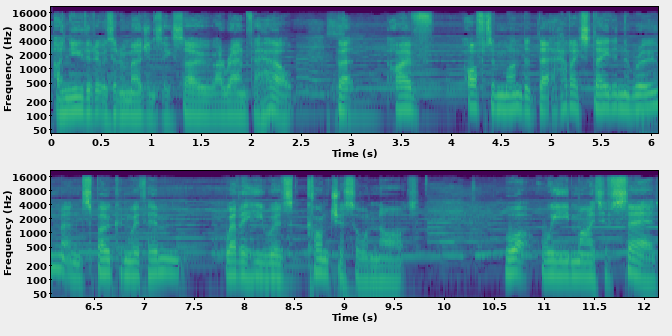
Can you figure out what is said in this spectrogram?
I knew that it was an emergency, so I ran for help. But I've often wondered that had I stayed in the room and spoken with him, whether he was conscious or not, what we might have said.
